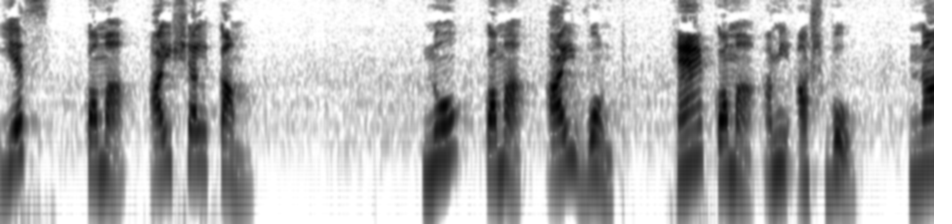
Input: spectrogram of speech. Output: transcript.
yes comma I shall come no comma I won't হ্যাঁ কমা আমি আসব না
